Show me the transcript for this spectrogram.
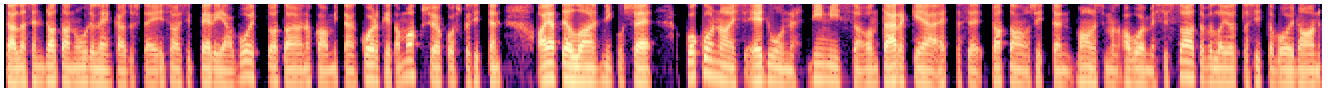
tällaisen datan uudelleenkäytöstä ei saisi periä voittoa tai ainakaan mitään korkeita maksuja, koska sitten ajatellaan, että niin kuin se kokonaisedun nimissä on tärkeää, että se data on sitten mahdollisimman avoimesti saatavilla, jotta sitten voidaan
